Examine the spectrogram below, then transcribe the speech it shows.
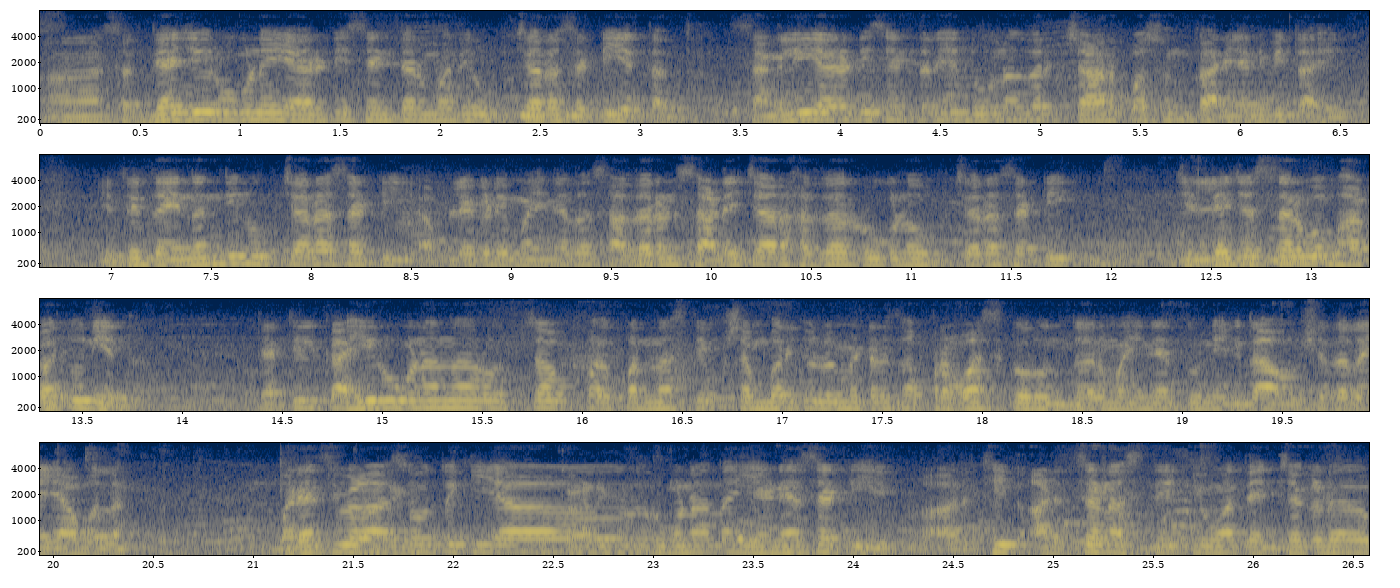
सध्या जे रुग्ण ए आर टी सेंटरमध्ये उपचारासाठी येतात Sangli A R T centre हे दोन हजार चारपासून कार्यान्वित आहे. येथे दैनंदिन उपचारासाठी आपल्याकडे महिन्याला साधारण साडेचार हजार रुग्ण उपचारासाठी जिल्ह्याच्या सर्व भागातून येतात. त्यातील काही रुग्णांना रोजचा प पन्नास ते शंभर किलोमीटरचा प्रवास करून दर महिन्यातून एकदा औषधाला यावं लागतं. बऱ्याच वेळा असं होतं की या रुग्णांना येण्यासाठी आर्थिक अडचण असते किंवा त्यांच्याकडं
